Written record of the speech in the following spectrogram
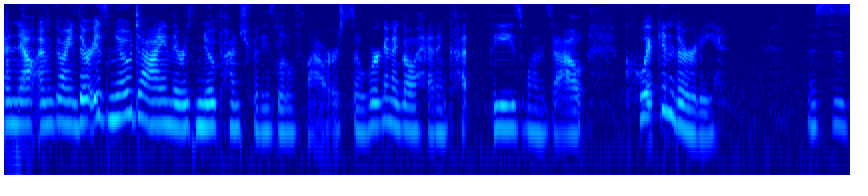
and now I'm going, there is no dyeing, there is no punch for these little flowers. So we're gonna go ahead and cut these ones out quick and dirty This is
